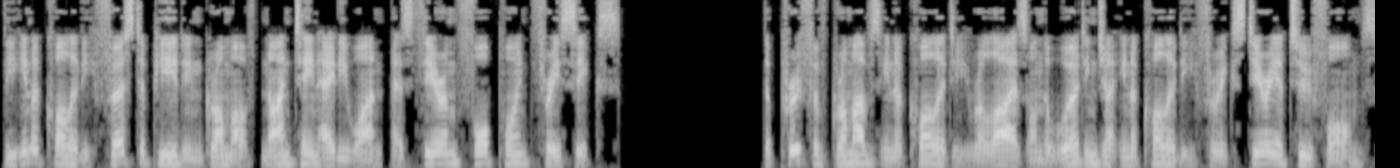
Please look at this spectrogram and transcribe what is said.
The inequality first appeared in Gromov 1981 as theorem 4.36 the proof of Gromov's inequality relies on the Wirtinger inequality for exterior two forms.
